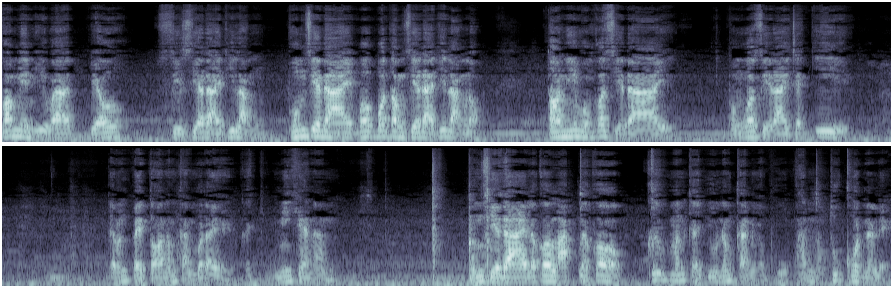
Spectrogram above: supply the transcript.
คอมเมนต์อีกว่า เดี๋ยวสีเสียดายที่หลัง ผมเสียดายบ่บ่ต้องเสียดายที่หลังหรอก ตอนนี้ผมก็เสียดาย ผมก็เสียดายแจ็คกี้ แต่มันไปตอนน้ำกันบ่ได้มีแค่นั้น ผมเสียดายแล้วก็รักแล้วก็คือมันเกิดอยู่น้ำกันกับผูกพันทุกคนนั่นแหละ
